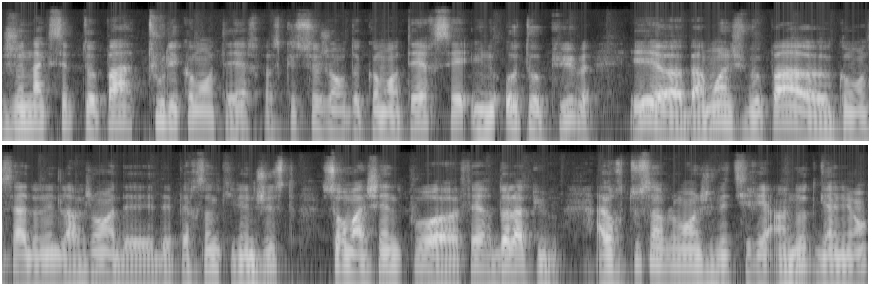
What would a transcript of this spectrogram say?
je n'accepte pas tous les commentaires parce que ce genre de commentaires c'est une auto-pub et euh, bah, moi je veux pas euh, commencer à donner de l'argent à des, personnes qui viennent juste sur ma chaîne pour euh, faire de la pub. Alors tout simplement je vais tirer un autre gagnant.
